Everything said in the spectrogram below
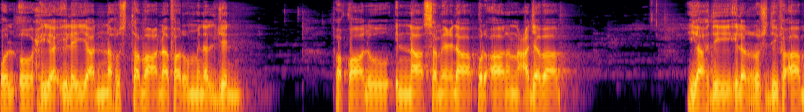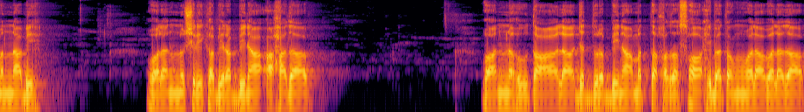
قل اوحی الی انہ استمع نفر من الجن۔ فقالوا انا سمعنا قرآنا عجبا۔ یہدی الی الرشد فآمنا به ولن نشرک بربنا احدا۔ وانه تعالی جد ربنا متخذ صاحبة ولا ولدا.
